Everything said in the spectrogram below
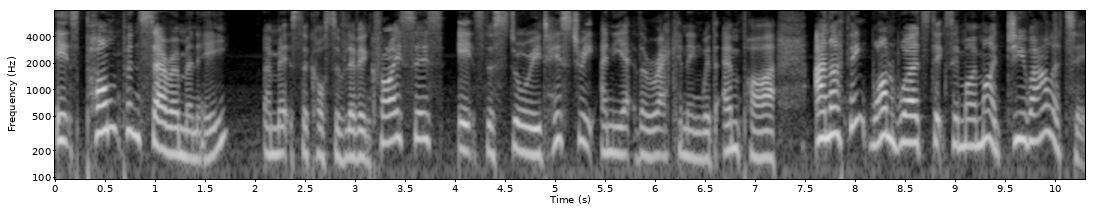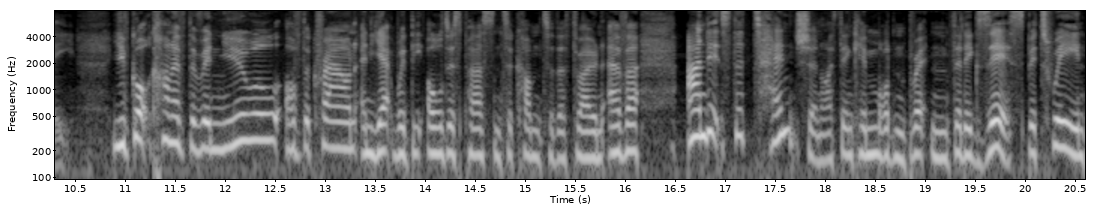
it's pomp and ceremony amidst the cost of living crisis. It's the storied history and yet the reckoning with empire. And I think one word sticks in my mind duality you've got kind of the renewal of the crown and yet with the oldest person to come to the throne ever and it's the tension i think in modern britain that exists between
